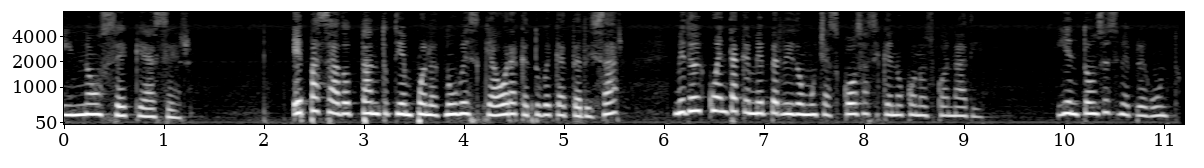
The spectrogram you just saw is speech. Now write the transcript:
y no sé qué hacer. He pasado tanto tiempo en las nubes que ahora que tuve que aterrizar, me doy cuenta que me he perdido muchas cosas y que no conozco a nadie. Y entonces me pregunto,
